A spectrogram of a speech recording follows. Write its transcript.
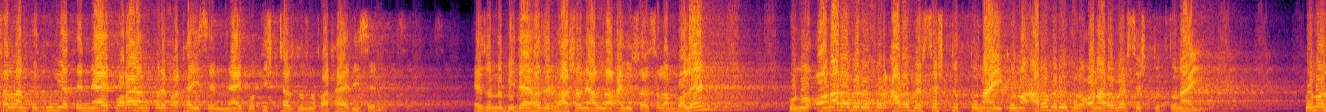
সাল্লামকে দুনিয়াতে ন্যায় পরায়ণ করে পাঠাইছেন, ন্যায় প্রতিষ্ঠার জন্য পাঠাই দিয়েছেন এজন্য বিদায় হজের ভাষণে আল্লাহ হাবিব সাল্লাম বলেন কোন অনারবের উপর আরবের শ্রেষ্ঠত্ব নাই, কোন আরবের উপর অনারবের শ্রেষ্ঠত্ব নাই। কোন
